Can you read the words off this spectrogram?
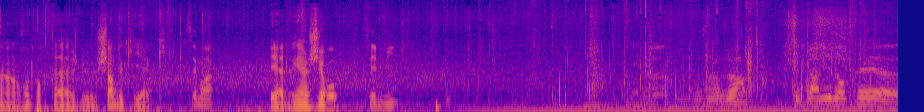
Un reportage de Charles de Quillac C'est moi, et Adrien Giraud. c'est lui. Bonjour, c'est permis d'entrer. euh.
